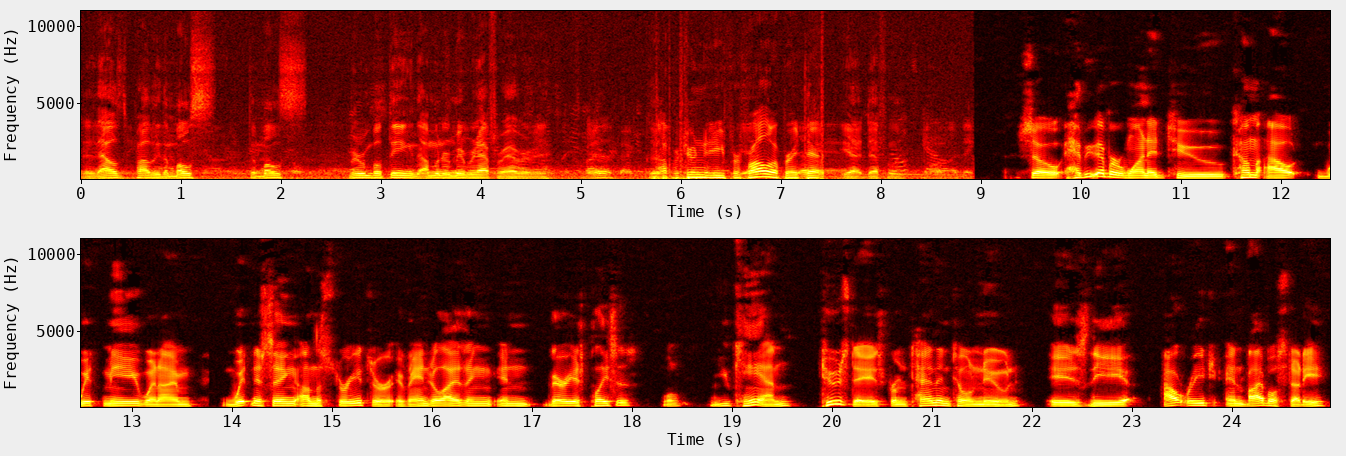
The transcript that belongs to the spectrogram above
that was probably the most the most memorable thing. I'm gonna remember that forever, man. Yeah, Good. Opportunity for follow up right there. Yeah, definitely. So, have you ever wanted to come out with me when I'm witnessing on the streets or evangelizing in various places? Well, you can. Tuesdays from 10 until noon is the outreach and Bible study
